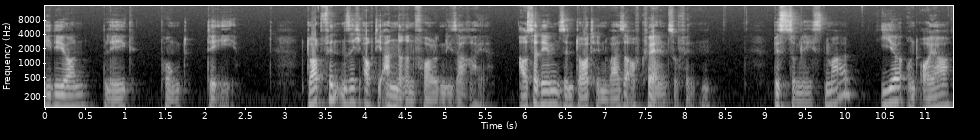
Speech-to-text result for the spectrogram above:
www.wolfgideonbleek.de. Dort finden sich auch die anderen Folgen dieser Reihe. Außerdem sind dort Hinweise auf Quellen zu finden. Bis zum nächsten Mal, ihr und euer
